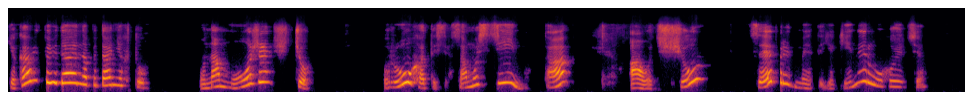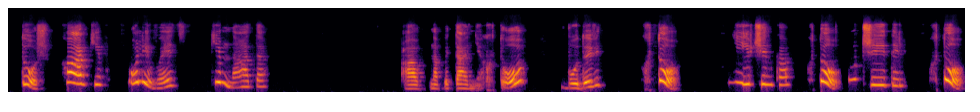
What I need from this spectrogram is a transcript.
яка відповідає на питання хто? Вона може що? Рухатися самостійно, так? А от що це предмети, які не рухаються. Тож, Харків, олівець, кімната. А на питання хто буде від хто? Дівчинка, хто? Учитель, хто?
